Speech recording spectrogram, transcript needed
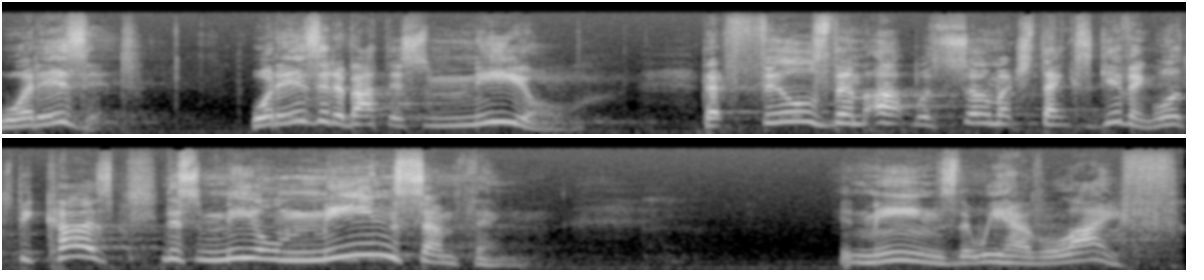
what is it? What is it about this meal that fills them up with so much thanksgiving? Well, it's because this meal means something. It means that we have life,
